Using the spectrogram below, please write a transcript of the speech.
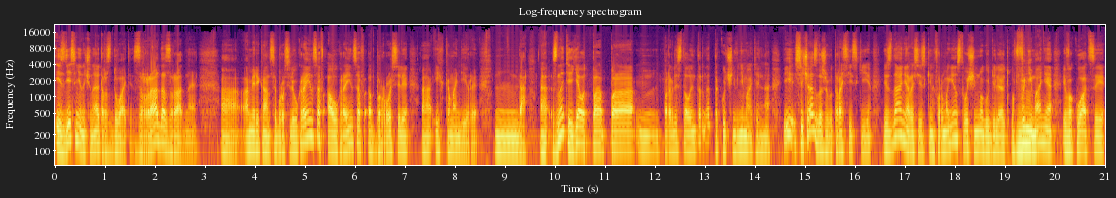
И здесь они начинают раздувать. Зрада зрадная. А, американцы бросили украинцев, а украинцев бросили а, их командиры. Да. А, знаете, я вот по, по, пролистал интернет так очень внимательно. И сейчас даже вот российские издания, российские информагентства очень много уделяют внимания эвакуации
